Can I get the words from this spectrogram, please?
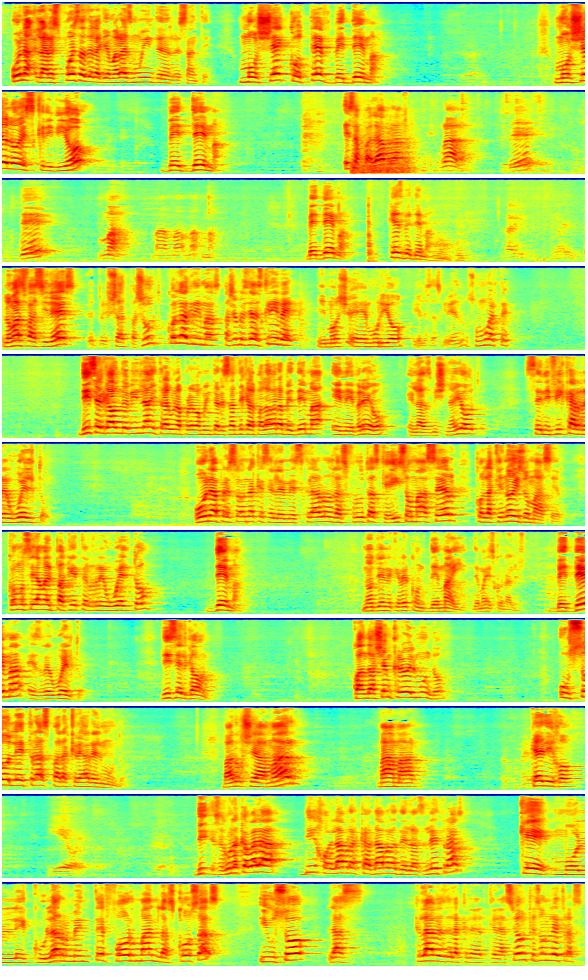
Una, la respuesta de la Gemara es muy interesante. Moshe Kotev Bedema. Moshe lo escribió Bedema. Esa palabra rara. Bedema. Ma, ma, ma, ma. Bedema. ¿Qué es Bedema? Lo más fácil es, el Peshat Pashut, con lágrimas. Hashem les escribe. Y Moshe murió y él está escribiendo su muerte. Dice el Gaon de Vilna y trae una prueba muy interesante que la palabra Bedema en hebreo, en las Mishnayot, significa revuelto. Una persona que se le mezclaron las frutas que hizo Maaser con la que no hizo Maaser. ¿Cómo se llama el paquete revuelto? Dema. No tiene que ver con Demai. Demai es con Aleph. Bedema es revuelto. Dice el Gaon. Cuando Hashem creó el mundo, usó letras para crear el mundo. Baruch Sheamar, Maamar. ¿Qué dijo? Según la Kabbalah, dijo el abracadabra de las letras que molecularmente forman las cosas y usó las claves de la crea- creación que son letras.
